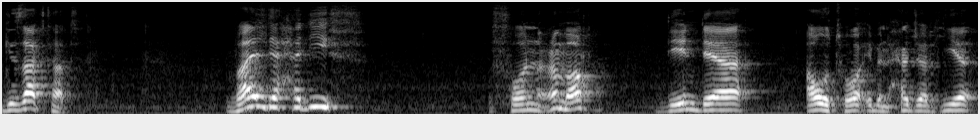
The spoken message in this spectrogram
gesagt hat. Weil der Hadith von Umar, den der Autor Ibn Hajar hier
